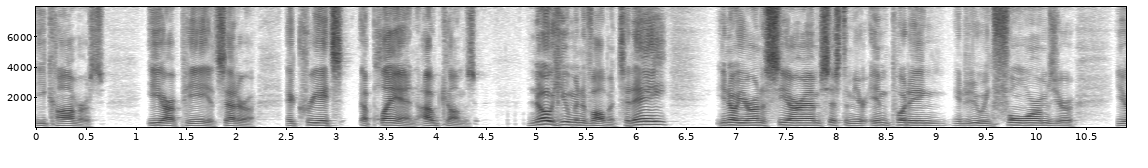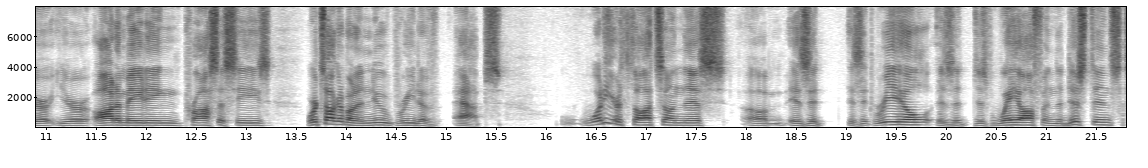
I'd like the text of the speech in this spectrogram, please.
e-commerce, ERP, et cetera. It creates a plan, outcomes, no human involvement. Today, you know, you're on a CRM system, you're inputting, you're doing forms, you're, you're, you're automating processes. We're talking about a new breed of apps. What are your thoughts on this? Um, is it is it real? Is it just way off in the distance?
